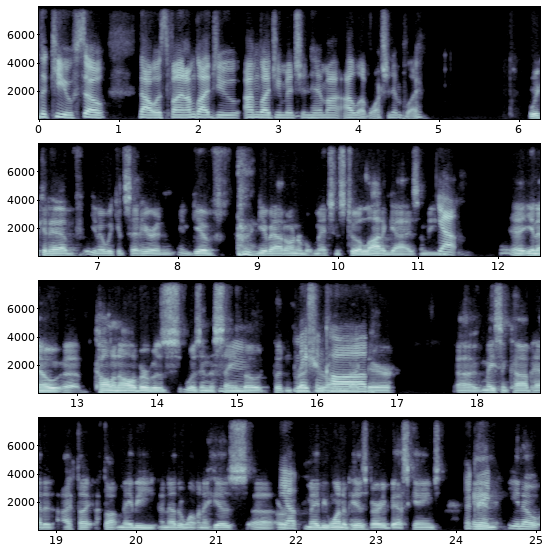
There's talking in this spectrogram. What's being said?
the queue. So that was fun. I'm glad you I'm glad you mentioned him. I, I love watching him play. We could have you know we could sit here and, and give give out honorable mentions to a lot of guys. I mean, Yeah. uh, you know, uh, Collin Oliver was was in the same Mhm. boat, putting Mason pressure on Cobb. back there. Uh, Mason Cobb had it. I thought I thought maybe another one of his, uh, or Yep. maybe one of his very best games. Agreed. And you know,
